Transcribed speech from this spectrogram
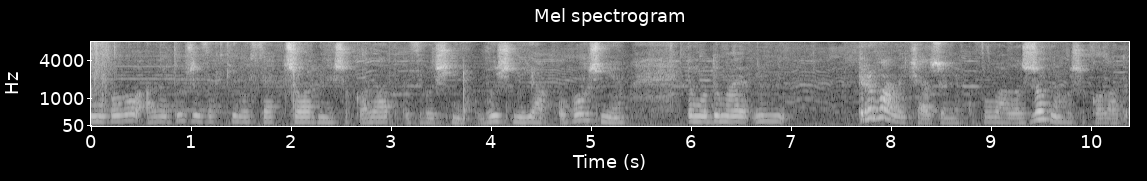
не було, але дуже захотілося чорний шоколад з вишнею. Вишню я обожнюю. Тому думаю, тривалий час вже не купувала жодного шоколаду.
